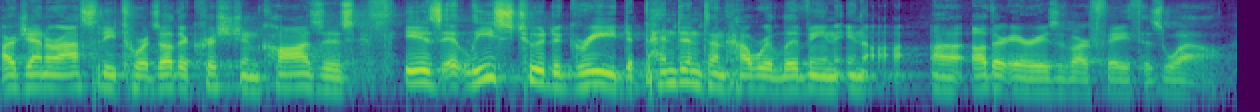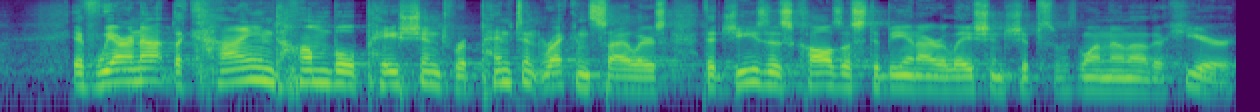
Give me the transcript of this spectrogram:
our generosity towards other Christian causes, is at least to a degree dependent on how we're living in uh, other areas of our faith as well. If we are not the kind, humble, patient, repentant reconcilers that Jesus calls us to be in our relationships with one another here,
